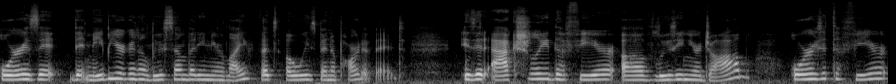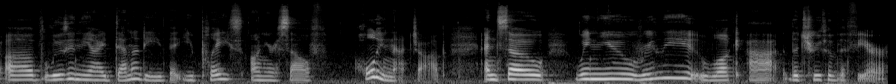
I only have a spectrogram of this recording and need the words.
Or is it that maybe you're going to lose somebody in your life that's always been a part of it? Is it actually the fear of losing your job? Or is it the fear of losing the identity that you place on yourself holding that job? And so when you really look at the truth of the fear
